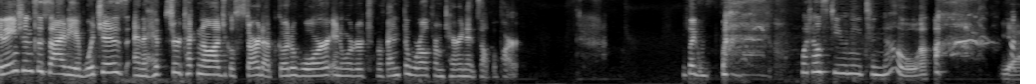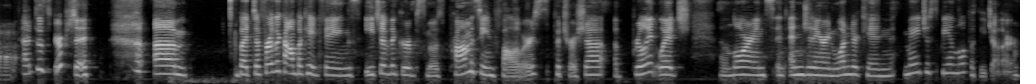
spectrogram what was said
An ancient society of witches and a hipster technological startup go to war in order to prevent the world from tearing itself apart. Like, what else do you need to know? Yeah. that description. Um, but to further complicate things, each of the group's most promising followers, Patricia, a brilliant witch, and Lawrence, an engineering wonderkin, may just be in love with each other.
